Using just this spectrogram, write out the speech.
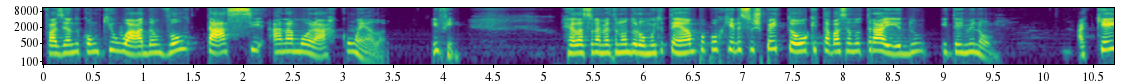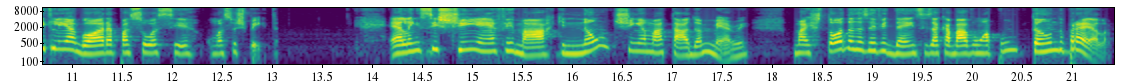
fazendo com que o Adam voltasse a namorar com ela. Enfim, relacionamento não durou muito tempo porque ele suspeitou que estava sendo traído e terminou. A Caitlyn agora passou a ser uma suspeita. Ela insistia em afirmar que não tinha matado a Mary, mas todas as evidências acabavam apontando para ela.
